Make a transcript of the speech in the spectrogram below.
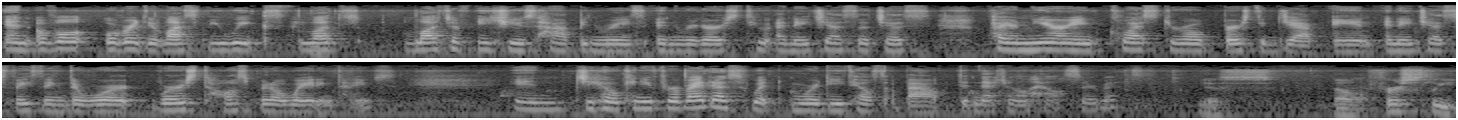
And over, over the last few weeks, lots, lots of issues have been raised in regards to NHS, such as pioneering cholesterol bursting jab and NHS facing the wor- worst hospital waiting times. And Jiho, can you provide us with more details about the National Health Service? Yes. Now, firstly,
